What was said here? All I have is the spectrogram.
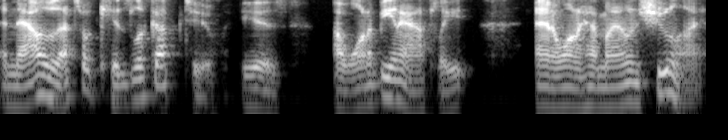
and now that's what kids look up to: is I want to be an athlete and I want to have my own shoe line,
